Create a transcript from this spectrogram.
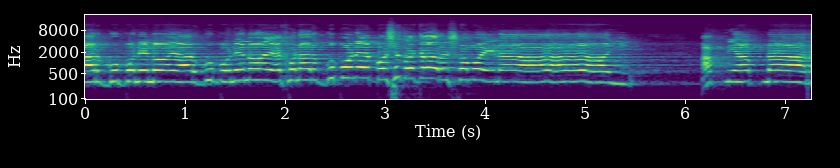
আর গোপনে নয় আর গোপনে নয় এখন আর গোপনে বসে থাকার সময় নাই আপনি আপনার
